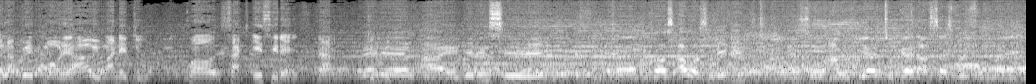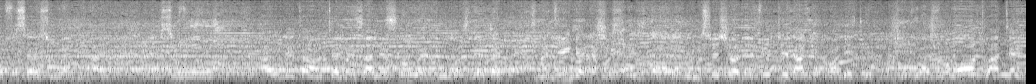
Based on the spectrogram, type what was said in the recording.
elaborate more on how you managed to call such incidents that took place? I didn't see uh, because I was leading, and so I'm here to get assessment from my officers who were behind. And so I will later on tell you exactly who and who was there. But I think the demonstration, uh, the demonstration the vigil that they call it, it was for all to attend.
